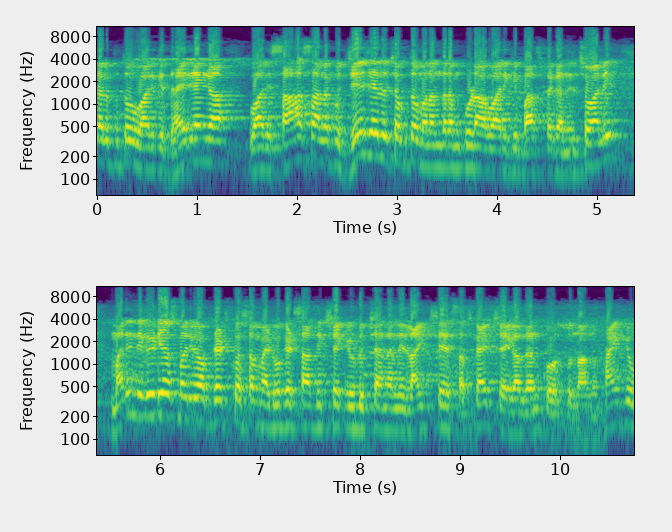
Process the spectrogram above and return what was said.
కలుపుతూ వారికి ధైర్యంగా వారి సాహసాలకు జేజేలు చెబుతూ మనందరం కూడా వారికి బాసటగా నిల్చోవాలి. మరిన్ని వీడియోస్ మరియు అప్డేట్స్ కోసం అడ్వకేట్ సాదిక్ షేక్ యూట్యూబ్ ఛానల్ని లైక్ చేసి సబ్స్క్రైబ్ చేయగలరని కోరుతున్నాను. థ్యాంక్ యూ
